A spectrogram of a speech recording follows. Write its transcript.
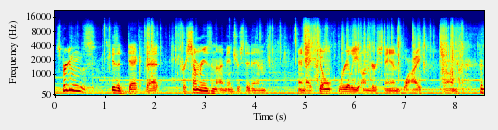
Spriggans is a deck that, for some reason, I'm interested in, and I don't really understand why. Um,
